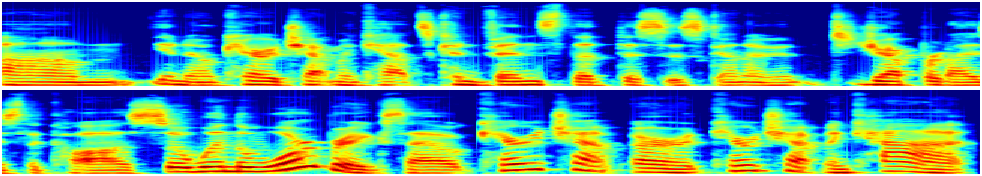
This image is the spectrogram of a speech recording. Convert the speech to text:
Um, you know, Carrie Chapman Catt's convinced that this is going to jeopardize the cause. So when the war breaks out, Carrie, Chap- or Carrie Chapman Catt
